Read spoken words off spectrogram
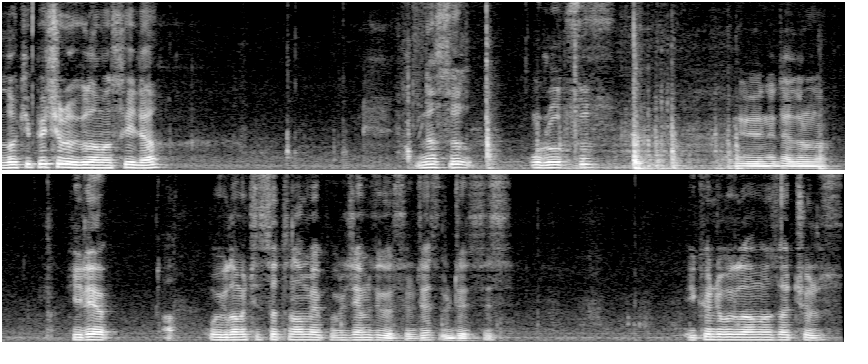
Lucky Pitcher uygulamasıyla nasıl rootsuz e, ne derler ona hile uygulama için satın alma yapabileceğimizi göstereceğiz ücretsiz. İlk önce uygulamamızı açıyoruz.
